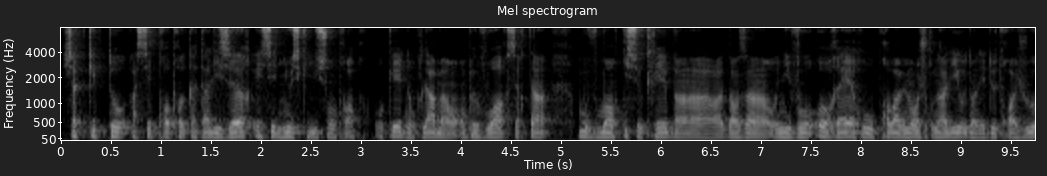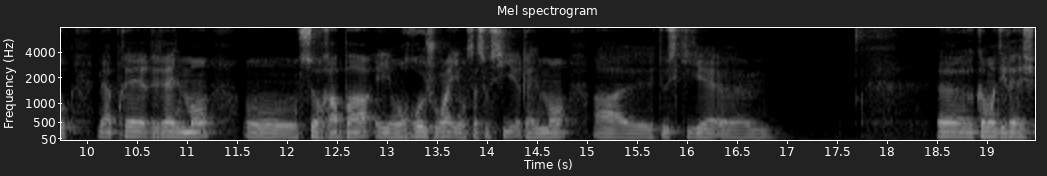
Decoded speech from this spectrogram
chaque crypto a ses propres catalyseurs et ses news qui lui sont propres. ok? Donc là, ben, on peut voir certains mouvements qui se créent ben, dans un, au niveau horaire ou probablement journalier ou dans les 2-3 jours, mais après, réellement, on se rabat et on rejoint et on s'associe réellement à euh, tout ce qui est, euh, euh, comment dirais-je,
